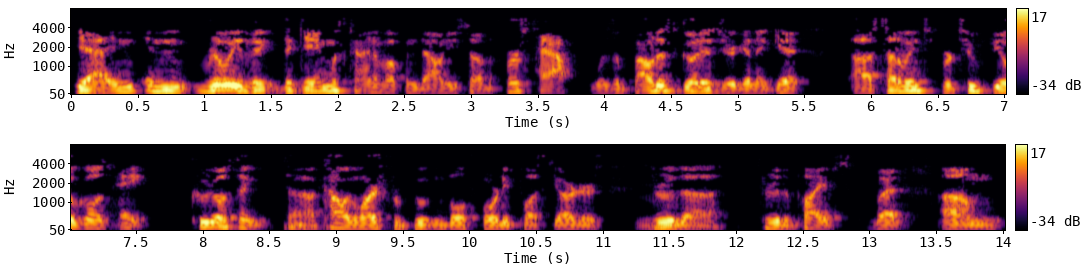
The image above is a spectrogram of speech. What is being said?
Yeah, and, and really the the game was kind of up and down. You saw the first half was about as good as you're going to get. Uh, settling for two field goals. Hey, kudos to, to Collin Larsh for booting both 40 plus yarders mm-hmm. through the through the pipes. But um,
